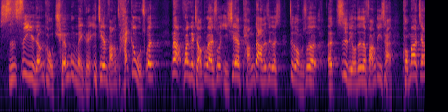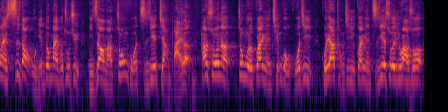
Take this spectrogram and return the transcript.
十四亿人口，全部每个人一间房子，还歌舞村。那换个角度来说，以现在庞大的这个这个我们说的呃滞留的这房地产，恐怕将来四到五年都卖不出去，你知道吗？中国直接讲白了，他说呢，中国的官员，前国国际国家统计局官员直接说一句话说，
